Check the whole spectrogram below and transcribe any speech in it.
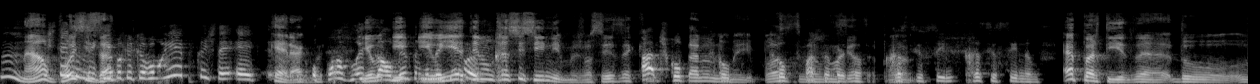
Não, isto é pois uma exato. que acabou a época. Isto é, é Caraca, ou quase Eu, eu, eu ia ter um raciocínio, mas vocês é que Ah, desculpe, estavam no faz então, licença? Pronto. raciocin- raciocinamos. A partir da- do,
